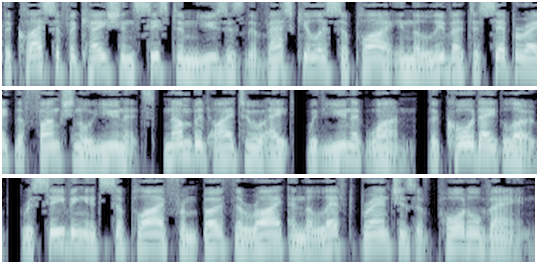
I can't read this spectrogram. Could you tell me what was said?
The classification system uses the vascular supply in the liver to separate the functional units numbered I to 8, with Unit 1, the caudate lobe, receiving its supply from both the right and the left branches of portal vein.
